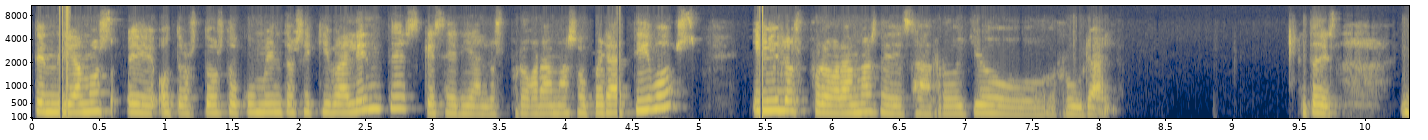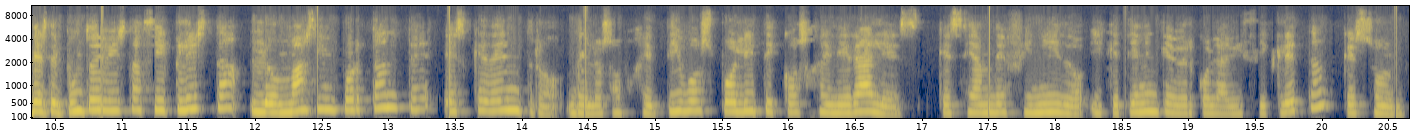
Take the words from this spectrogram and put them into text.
tendríamos eh, otros dos documentos equivalentes que serían los programas operativos y los programas de desarrollo rural. Entonces, desde el punto de vista ciclista, lo más importante es que dentro de los objetivos políticos generales que se han definido y que tienen que ver con la bicicleta, que son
